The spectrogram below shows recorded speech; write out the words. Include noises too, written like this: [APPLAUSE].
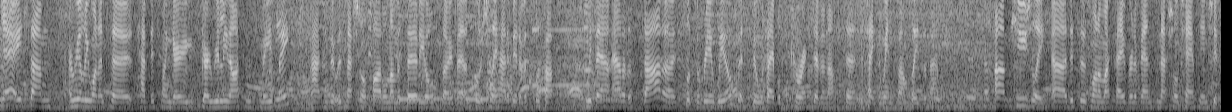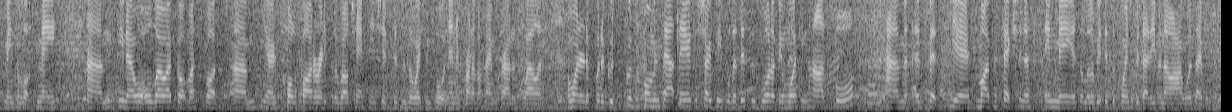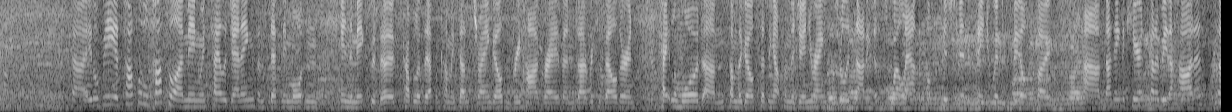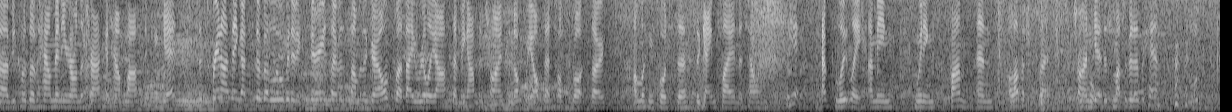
Yeah, it's um, I really wanted to have this one go go really nice and smoothly because uh, it was national title number 30 also, but unfortunately had a bit of a slip up without out of the start. I slipped the rear wheel, but still was able to correct it enough to, to take the win, so I'm pleased with that. Um, hugely. Uh, this is one of my favourite events. The National Championships means a lot to me. Um, you know, although I've got my spot, um, you know, qualified already for the World Championships, this is always important and in front of a home crowd as well. And I wanted to put a good, good performance out there to show people that this is what I've been working hard for. Um, but yeah, my perfectionist in me is a little bit disappointed with that, even though I was able to win. Uh, it'll be a tough little tussle, I mean, with Taylor Jennings and Stephanie Morton in the mix with a couple of the up-and-coming South Australian girls and Brie Hargrave and uh, Rikki Belder and Caitlin Ward, um, some of the girls stepping up from the junior ranks. It's really starting to swell out the competition in the senior women's field. So um, I think the Keirin's going to be the hardest uh, because of how many are on the track and how fast it can get. The sprint, I think I've still got a little bit of experience over some of the girls, but they really are stepping up and trying to knock me off that top spot. So I'm looking forward to the, the gameplay and the challenge. Yes, absolutely. I mean, winning's fun and I love it, so try and get as much of it as I can. [LAUGHS]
